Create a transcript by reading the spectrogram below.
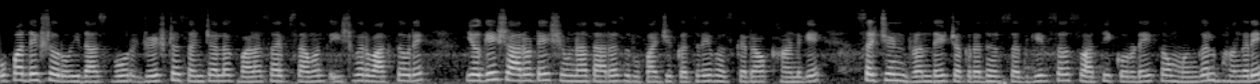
उपाध्यक्ष रोहिदास बोर ज्येष्ठ संचालक बाळासाहेब सावंत ईश्वर वागचौरे योगेश आरोटे शिवनाथ आरज रुपाजी कचरे भास्करराव खांडगे सचिन रंदे चक्रधर सदगीर स स्वाती कोरडे सौ मंगल भांगरे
